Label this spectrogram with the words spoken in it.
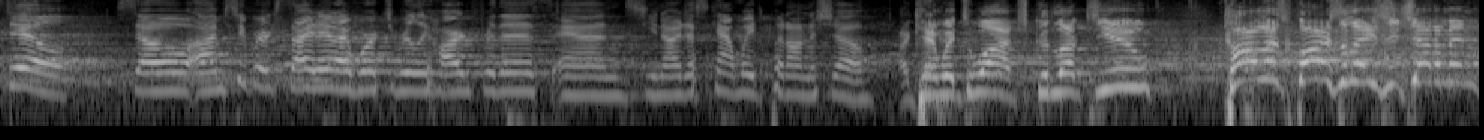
still. So I'm super excited. I've worked really hard for this, and you know I just can't wait to put on a show. I can't wait to watch. Good luck to you. Carla Esparza, ladies and gentlemen.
